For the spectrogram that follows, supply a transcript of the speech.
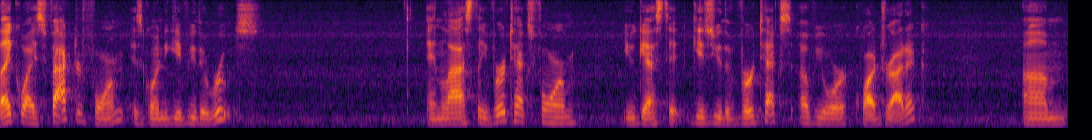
Likewise, factored form is going to give you the roots. And lastly, vertex form, you guessed it, gives you the vertex of your quadratic. Um,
